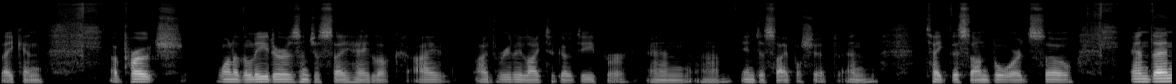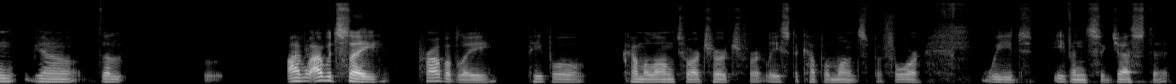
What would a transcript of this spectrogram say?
they can approach one of the leaders and just say, "Hey, look, I I'd really like to go deeper and um, in discipleship and take this on board." So, and then you know the I, I would say probably people come along to our church for at least a couple months before we'd even suggest it,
